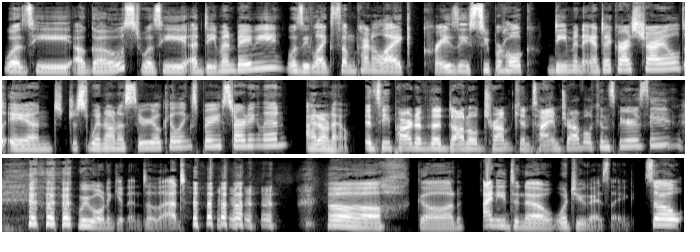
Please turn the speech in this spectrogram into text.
Was he a ghost? Was he a demon baby? Was he like some kind of like crazy super Hulk demon antichrist child and just went on a serial killing spree starting then? I don't know. Is he part of the Donald Trump can time travel conspiracy? we won't get into that. oh, God. I need to know what you guys think. So,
